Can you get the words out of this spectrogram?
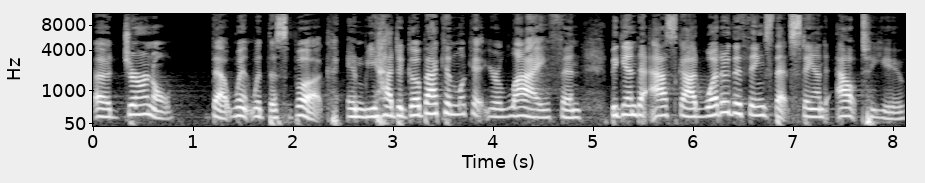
a journal that went with this book. And you had to go back and look at your life and begin to ask God, what are the things that stand out to you?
